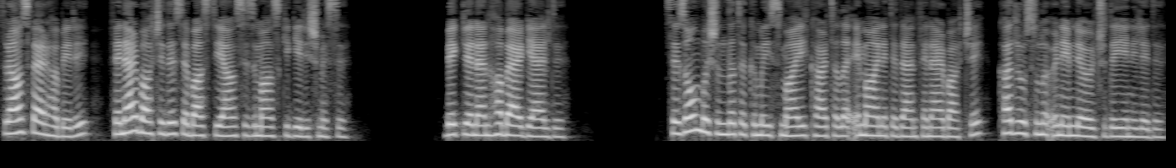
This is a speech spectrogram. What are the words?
Transfer haberi, Fenerbahçe'de Sebastian Szymanski gelişmesi. Beklenen haber geldi. Sezon başında takımı İsmail Kartal'a emanet eden Fenerbahçe, kadrosunu önemli ölçüde yeniledi.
